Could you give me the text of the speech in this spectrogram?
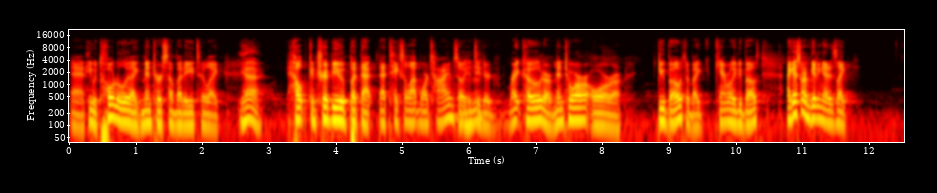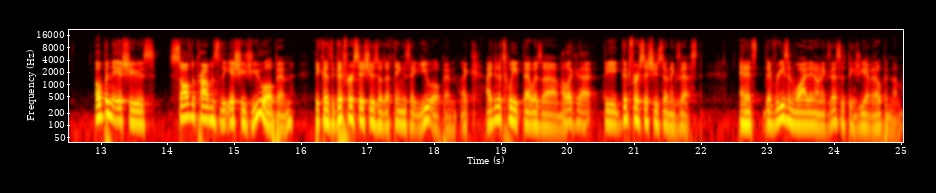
and he would totally like mentor somebody to like yeah help contribute, but that that takes a lot more time. So Mm-hmm. it's either write code or mentor or do both, or like can't really do both. I guess what I'm getting at is like open the issues, solve the problems of the issues you open, because the good first issues are the things that you open. Like I did a tweet that was um, i like that the good first issues don't exist. And it's the reason why they don't exist is because you haven't opened them.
